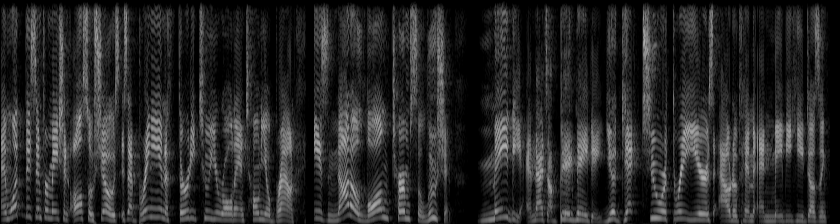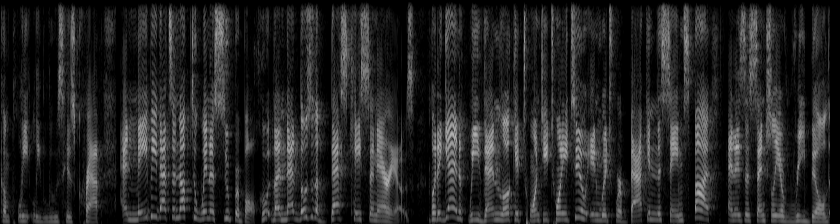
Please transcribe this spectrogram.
And what this information also shows is that bringing in a 32 year old Antonio Brown is not a long term solution. Maybe, and that's a big maybe, you get two or three years out of him, and maybe he doesn't completely lose his crap. And maybe that's enough to win a Super Bowl. Then that those are the best case scenarios. But again, we then look at 2022, in which we're back in the same spot and is essentially a rebuild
